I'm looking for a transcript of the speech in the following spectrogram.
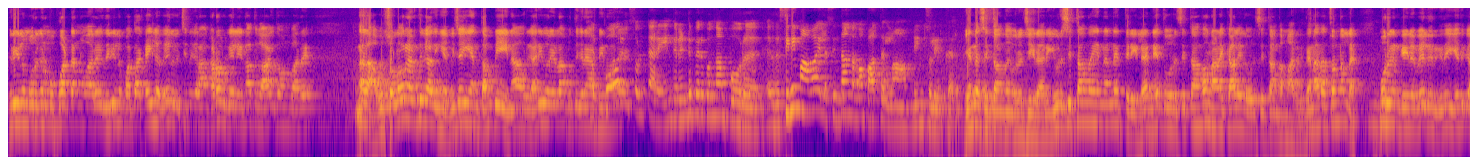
திடீர்னு முருகன் முப்பாட்டன்னுவாரு திடீர்னு பார்த்தா கையில வேலு வச்சுன்னுக்கிறான் கடவுள் கையில என்னத்துக்கு ஆயுதம்னுவாரு அதனால அவர் சொல்லலாம் எடுத்துக்காதீங்க. விஜய் என் தம்பி நான் அவருக்கு அறிவுரை எல்லாம் குத்துக்கிறேன் அப்படின்னு சொல்லிட்டாரு. எங்க ரெண்டு பேருக்கும் தான் போரு. இது சினிமாவா இல்ல சித்தாந்தமா பாத்துடலாம் அப்படின்னு சொல்லியிருக்காரு. என்ன சித்தாந்தம் இவர் வச்சுக்கிறாரு? இவர் சித்தாந்தம் என்னன்னே தெரியல. நேத்து ஒரு சித்தாந்தம் நாளைக்கு காலையில ஒரு சித்தாந்தமா இருக்குது. நான் தான் சொன்னேன்ல. முருகன் கையில வேலு இருக்குது. எதுக்கு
